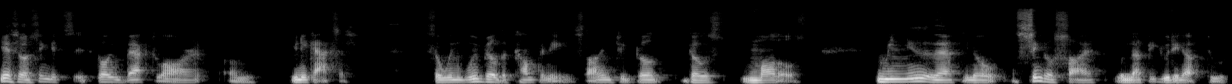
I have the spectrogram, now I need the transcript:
Yeah, so I think it's it's going back to our um, unique access. So when we build a company, starting to build those models, we knew that you know a single site would not be good enough to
